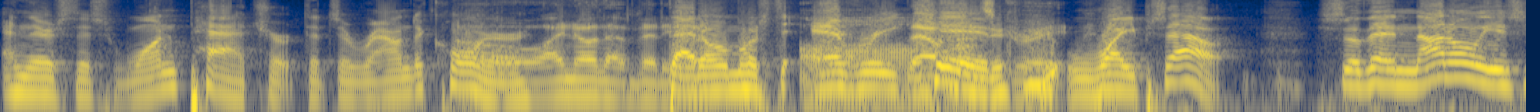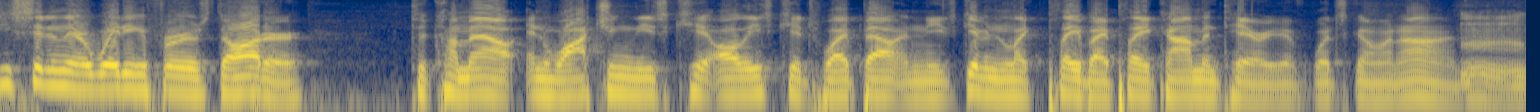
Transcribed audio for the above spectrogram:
and there's this one patch or- that's around a corner Oh, I know that video. that almost oh, every kid wipes out. So then, not only is he sitting there waiting for his daughter to come out and watching these kid, all these kids wipe out, and he's giving like play by play commentary of what's going on. Mm-hmm.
